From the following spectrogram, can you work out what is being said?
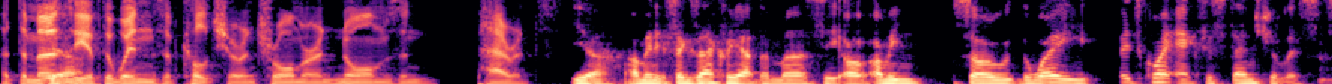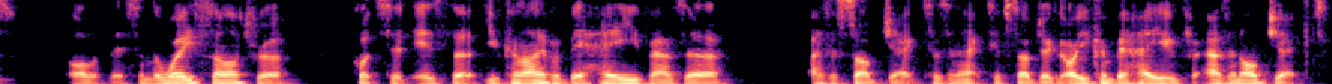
at the mercy Yeah. of the winds of culture and trauma and norms and parents. Yeah, I mean, it's exactly at the mercy. Of, I mean, so the way it's quite existentialist, all of this, and the way Sartre puts it is that you can either behave as a as a subject, as an active subject, or you can behave as an object.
